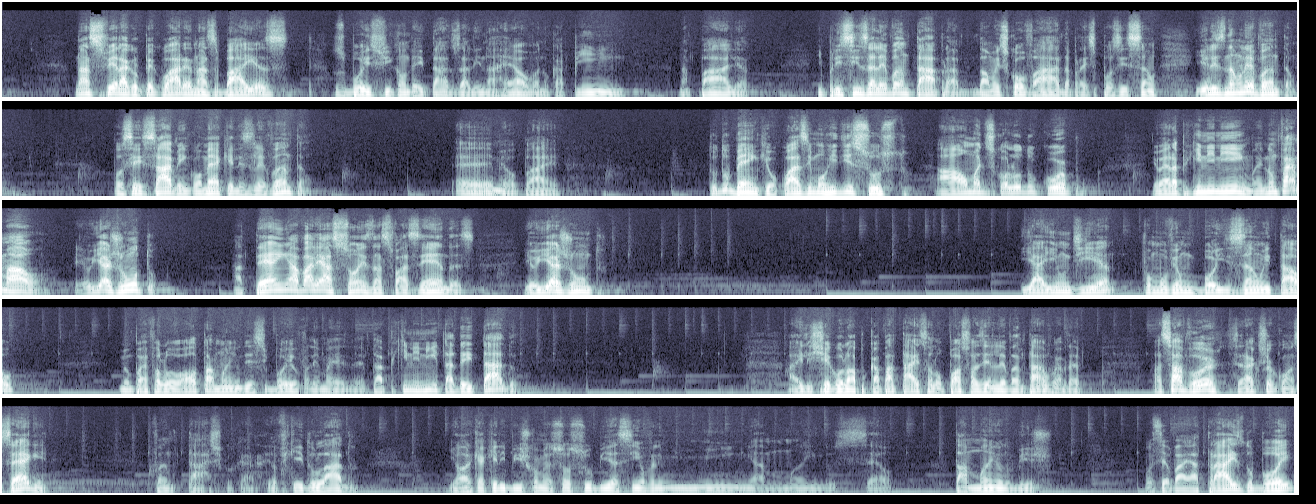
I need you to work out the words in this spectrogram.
Nas feiras agropecuárias, nas baias, os bois ficam deitados ali na relva, no capim, na palha, e precisa levantar para dar uma escovada para exposição, e eles não levantam. Vocês sabem como é que eles levantam? É, meu pai. Tudo bem que eu quase morri de susto. A alma descolou do corpo. Eu era pequenininho, mas não faz mal. Eu ia junto. Até em avaliações nas fazendas, eu ia junto. E aí um dia fomos ver um boizão e tal. Meu pai falou: Olha o tamanho desse boi. Eu falei: Mas tá pequenininho, tá deitado. Aí ele chegou lá pro capataz falou: Posso fazer ele levantar? Faz favor, será que o senhor consegue? Fantástico, cara. Eu fiquei do lado. E a hora que aquele bicho começou a subir assim, eu falei: Minha mãe do céu. Tamanho do bicho. Você vai atrás do boi,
